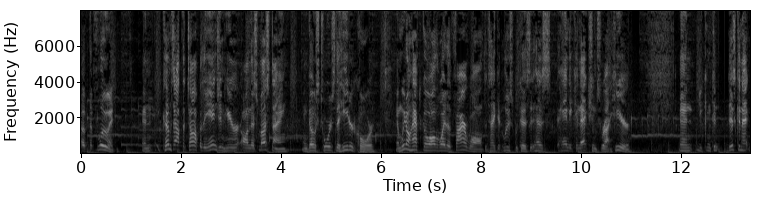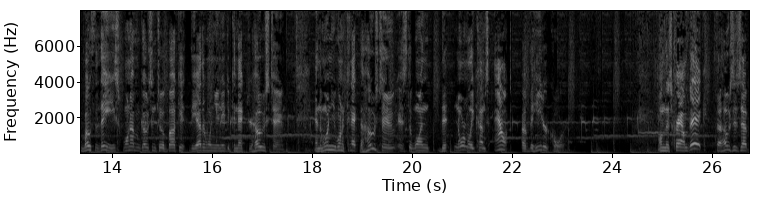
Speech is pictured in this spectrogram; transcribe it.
of the fluid. And it comes out the top of the engine here on this Mustang and goes towards the heater core. And we don't have to go all the way to the firewall to take it loose because it has handy connections right here. And you can disconnect both of these. One of them goes into a bucket. The other one you need to connect your hose to. And the one you want to connect the hose to is the one that normally comes out of the heater core. On this Crown Vic, the hose is up,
